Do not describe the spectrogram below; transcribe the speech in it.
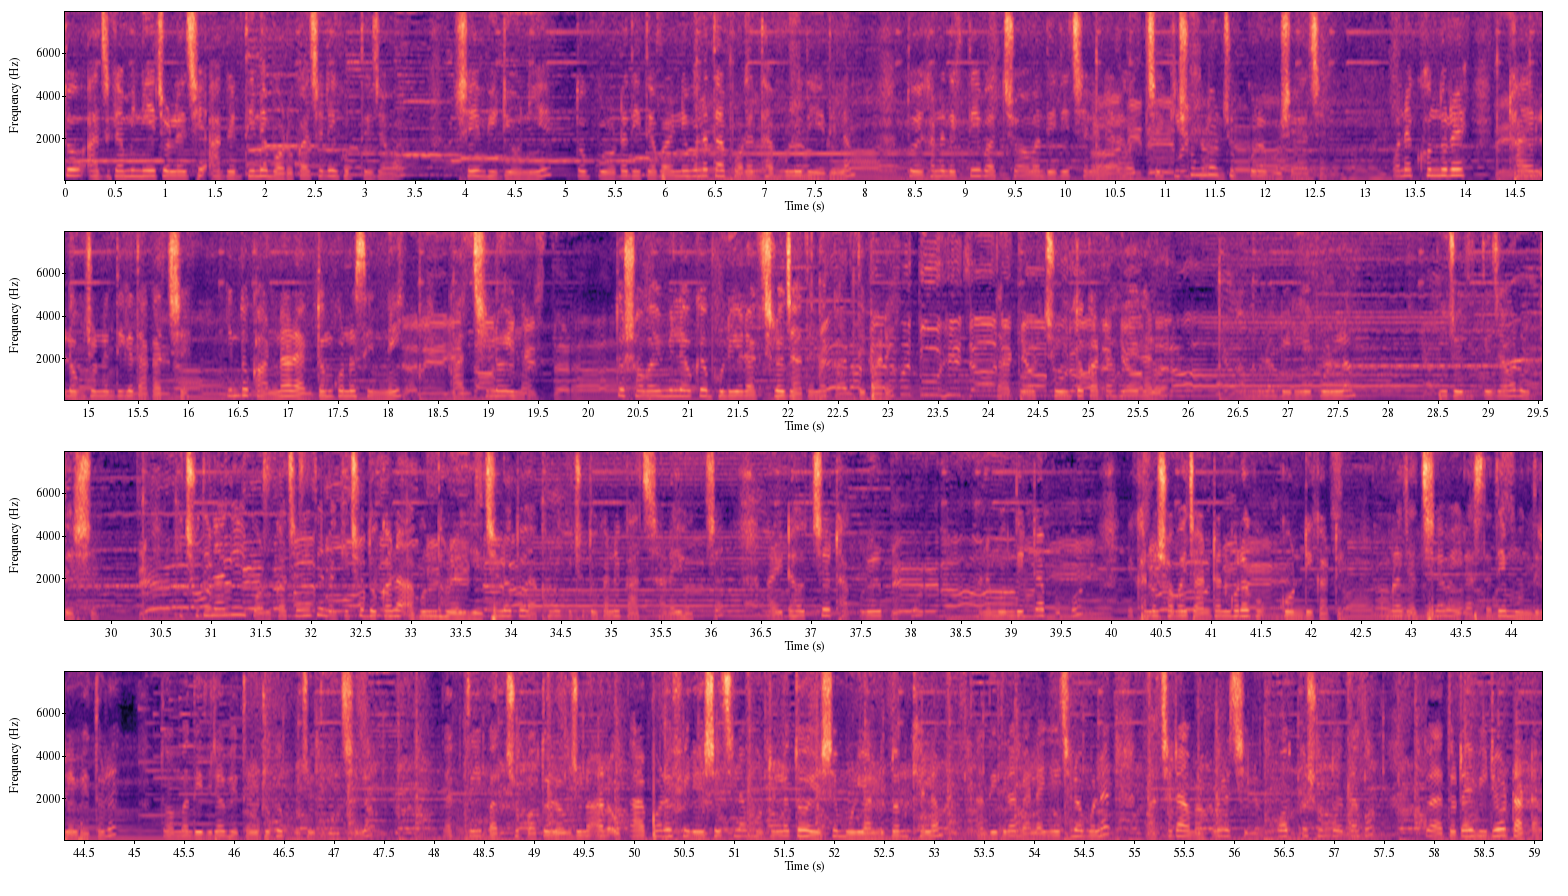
তো আজকে আমি নিয়ে চলেছি আগের দিনে বড় কাছারি ঘুরতে যাওয়া। সেই ভিডিও নিয়ে। তো পুরোটা দিতে পারিনি বলে তার পরের ধাপগুলো দিয়ে দিলাম। তো এখানে দেখতেই পাচ্ছ আমার দিদির ছেলে নেড়া হচ্ছে। কি সুন্দর চুপ করে বসে আছে। অনেকক্ষণ ধরে ঠায়ের লোকজনের দিকে তাকাচ্ছে। কিন্তু কান্নার একদম কোনো সিন নেই। কাঁদছিলই না। তো সবাই মিলে ওকে ভুলিয়ে রাখছিল যাতে না কাঁদতে পারে। তারপর চুল তো কাটা হয়ে গেল। আমরা বেরিয়ে পড়লাম। পুজো দিতে যাওয়ার উদ্দেশ্যে। কিছুদিন আগে এই বড় কাছারিতে না কিছু দোকানে আগুন ধরে গিয়েছিল, তো এখনও কিছু দোকানে কাজ ছাড়াই হচ্ছে। আর এটা হচ্ছে ঠাকুরের পুকুর মানে মন্দিরটা পুকুর। এখানে সবাই চান টান করে গন্ডি কাটে। আমরা যাচ্ছিলাম এই রাস্তা দিয়ে মন্দিরের ভেতরে, তো আমার দিদিরা ভেতরে ঢুকে পুজো দিয়েছিল। দেখতেই পাচ্ছ কত লোকজন। আর তারপরে ফিরে এসেছিলাম হোটেলে, তো এসে মুড়ি আলুর দম খেলাম। আর দিদিরা মেলায় গিয়েছিল বলে বাচ্চাটা আমার কোলে ছিল। কত সুন্দর, দেখো। তো এতটাই ভিডিও টাটা।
